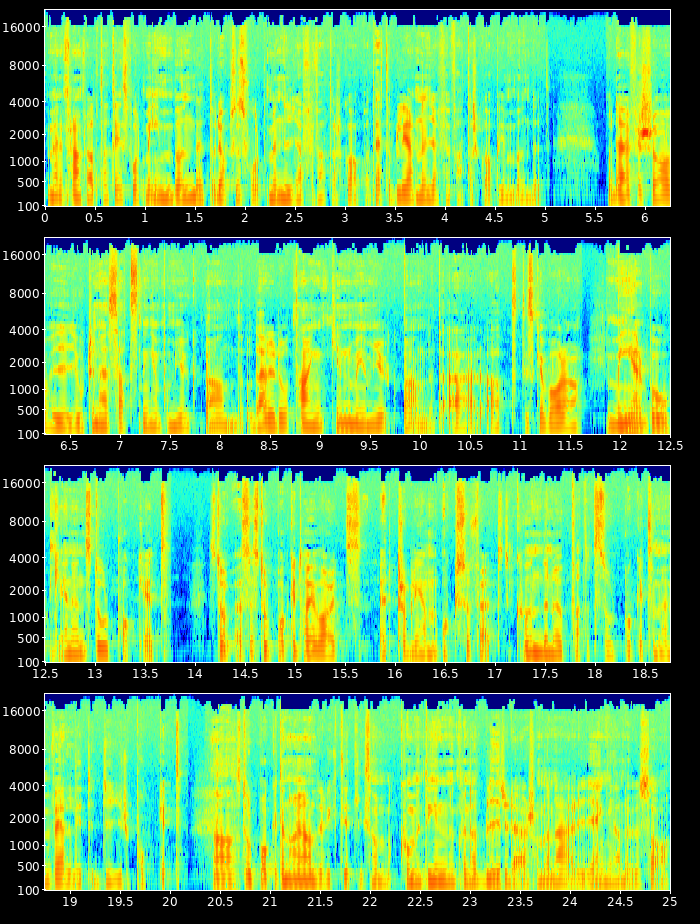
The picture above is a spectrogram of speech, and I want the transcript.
Men framförallt att det är svårt med inbundet och det är också svårt med nya författarskap, att etablera nya författarskap inbundet. Och därför så har vi gjort den här satsningen på mjukband och där är då tanken med mjukbandet är att det ska vara mer bok än en stor pocket. Stor, alltså stor pocket har ju varit ett problem också för att kunden har uppfattat stor pocket som en väldigt dyr pocket. Ja. Storpocketen har ju aldrig riktigt liksom kommit in och kunnat bli det där som den är i England och USA.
